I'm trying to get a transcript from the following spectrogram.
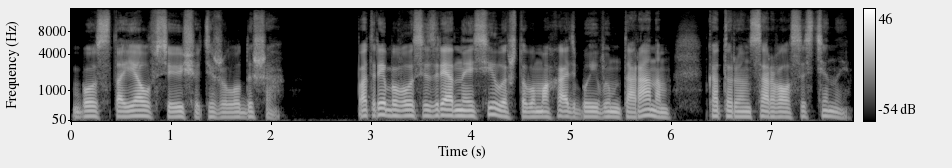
Босс стоял все еще тяжело дыша. Потребовалась изрядная сила, чтобы махать боевым тараном, который он сорвал со стены.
